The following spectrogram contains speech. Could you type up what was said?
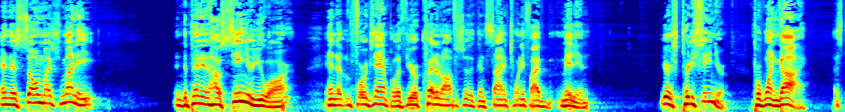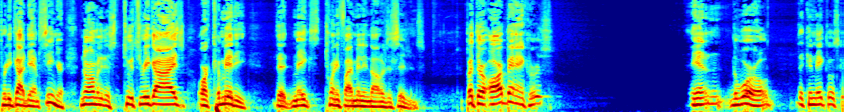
And there's so much money and depending on how senior you are, and for example, if you're a credit officer that can sign 25 million, you're pretty senior for one guy. That's pretty goddamn senior. Normally there's two, three guys or a committee that makes $25 million decisions. But there are bankers in the world that can make those,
